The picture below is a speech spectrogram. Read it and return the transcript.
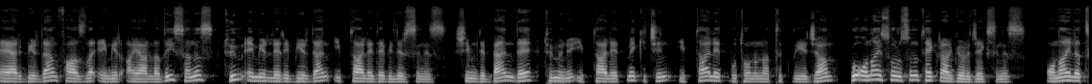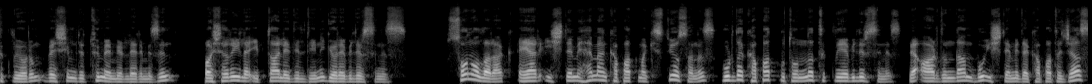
Eğer birden fazla emir ayarladıysanız tüm emirleri birden iptal edebilirsiniz. Şimdi ben de tümünü iptal etmek için iptal et butonuna tıklayacağım. Bu onay sorusunu tekrar göreceksiniz. Onayla tıklıyorum ve şimdi tüm emirlerimizin başarıyla iptal edildiğini görebilirsiniz. Son olarak eğer işlemi hemen kapatmak istiyorsanız burada kapat butonuna tıklayabilirsiniz ve ardından bu işlemi de kapatacağız.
